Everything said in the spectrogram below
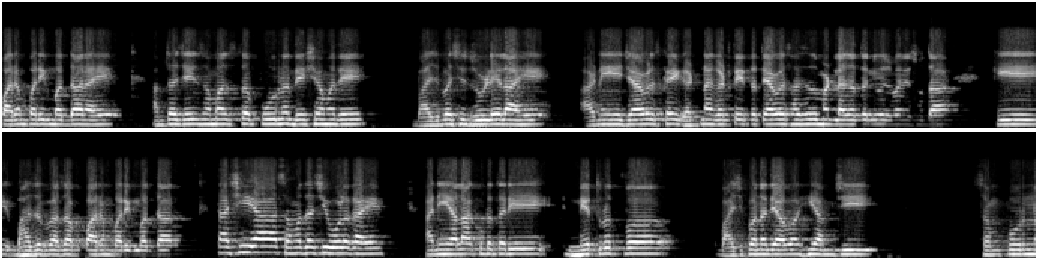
पारंपरिक मतदार आहे. आमचा जैन समाज तर पूर्ण देशामध्ये भाजपाशी जुळलेला आहे. आणि ज्यावेळेस काही घटना घडते तर त्यावेळेस असंच म्हटलं जातं न्यूजमध्ये सुद्धा की भाजपाचा पारंपरिक मतदार. तर अशी या समाजाची ओळख आहे. आणि याला कुठंतरी नेतृत्व भाजपानं द्यावं ही आमची संपूर्ण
